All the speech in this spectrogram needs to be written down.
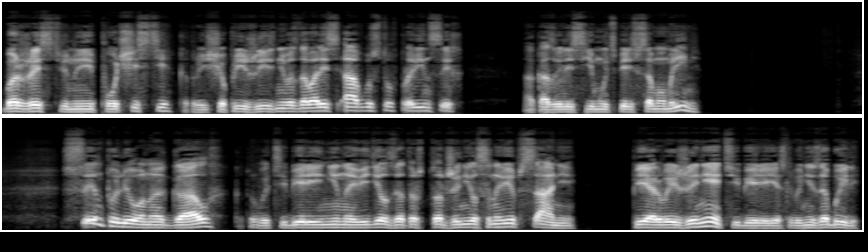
божественные почести, которые еще при жизни воздавались Августу в провинциях, оказывались ему теперь в самом Риме? Сын Палеона Гал, которого Тиберий ненавидел за то, что тот женился на Випсании, первой жене Тиберия, если вы не забыли,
